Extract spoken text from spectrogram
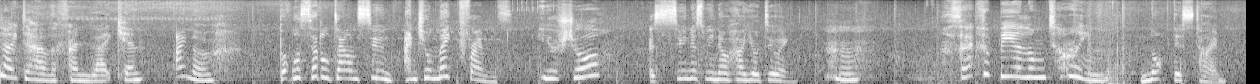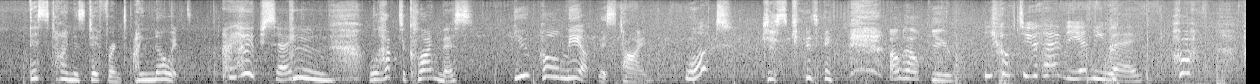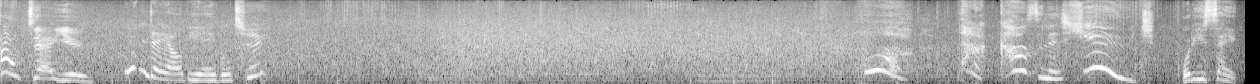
I'd like to have a friend like him. I know. But we'll settle down soon, and you'll make friends. You're sure? As soon as we know how you're doing. Hmm. That could be a long time. Not this time. This time is different, I know it. I hope so. Hmm, we'll have to climb this. You pull me up this time. What? Just kidding. I'll help you. You're too heavy anyway. Huh, How dare you? One day I'll be able to. Is huge! What do you say?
